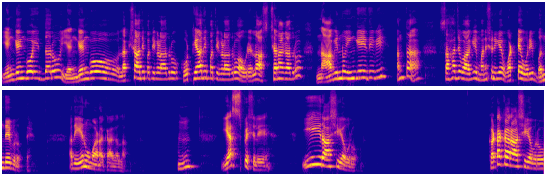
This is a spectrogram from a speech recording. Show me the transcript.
ಹೆಂಗೆಂಗೋ ಇದ್ದರು, ಹೆಂಗೆಂಗೋ ಲಕ್ಷಾಧಿಪತಿಗಳಾದರು, ಕೋಟ್ಯಾಧಿಪತಿಗಳಾದರು, ಅವರೆಲ್ಲ ಅಷ್ಟು ಚೆನ್ನಾಗಾದರು ನಾವಿನ್ನೂ ಹಿಂಗೆ ಇದ್ದೀವಿ ಅಂತ ಸಹಜವಾಗಿ ಮನುಷ್ಯನಿಗೆ ಹೊಟ್ಟೆ ಉರಿ ಬಂದೇ ಬರುತ್ತೆ. ಅದೇನೂ ಮಾಡೋಕ್ಕಾಗಲ್ಲ. ಎಸ್ಪೆಷಲಿ ಈ ರಾಶಿಯವರು, ಕಟಕ ರಾಶಿಯವರು,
